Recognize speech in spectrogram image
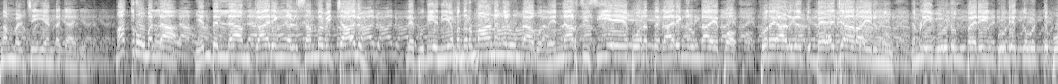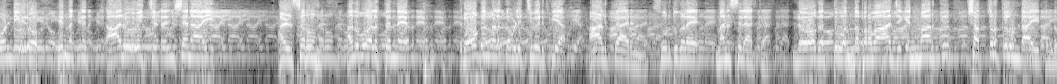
നമ്മൾ ചെയ്യേണ്ട കാര്യം. മാത്രവുമല്ല എന്തെല്ലാം കാര്യങ്ങൾ സംഭവിച്ചാലും അല്ലെ പുതിയ നിയമനിർമ്മാണങ്ങൾ ഉണ്ടാകുന്നു. N R C C A പോലത്തെ കാര്യങ്ങൾ ഉണ്ടായപ്പോ കുറെ ആളുകൾക്ക് ബേജാറായിരുന്നു. നമ്മൾ ഈ വീടും പരയും കൂടിയൊക്കെ വിട്ടു പോണ്ടി വരുമോ എന്നൊക്കെ ആലോചിച്ച് ടെൻഷനായി. അൾസറും അതുപോലെ തന്നെ രോഗങ്ങളൊക്കെ വിളിച്ചു വരുത്തിയ ആൾക്കാരുണ്ട് സുഹൃത്തുക്കളെ മനസ്സിലാക്കുക. ലോകത്ത് വന്ന പ്രവാചകന്മാർക്ക് ശത്രുക്കൾ ഉണ്ടായിട്ടുണ്ട്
